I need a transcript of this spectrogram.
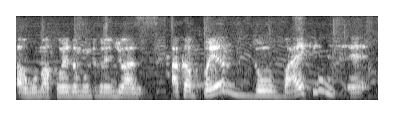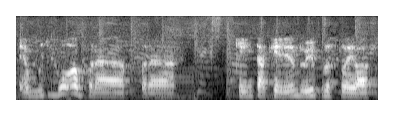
alguma coisa muito grandiosa. A campanha do Vikings é, é muito boa pra quem tá querendo ir pros playoffs.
